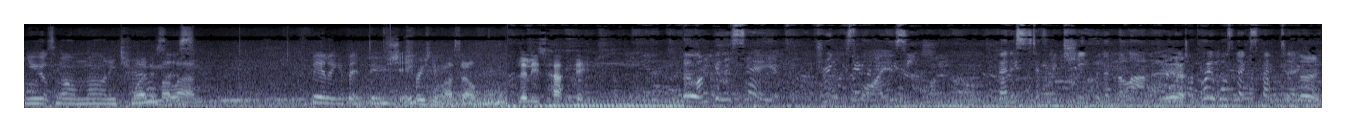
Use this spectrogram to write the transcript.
You got some Armani trousers. Right in Milan. Feeling a bit bougie. Treating myself. Lily's happy. I'm gonna say, drinks wise, Venice is definitely cheaper than Milan, Yeah. which I probably wasn't expecting. No.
